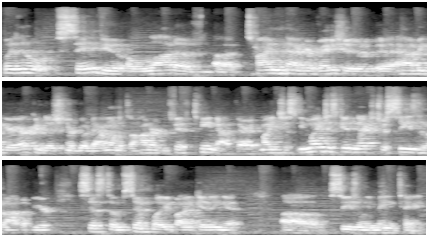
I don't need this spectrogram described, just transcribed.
but it'll save you a lot of uh, time and aggravation having your air conditioner go down when it's 115 out there. It might just you might just get an extra season out of your system simply by getting it uh, seasonally maintained.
